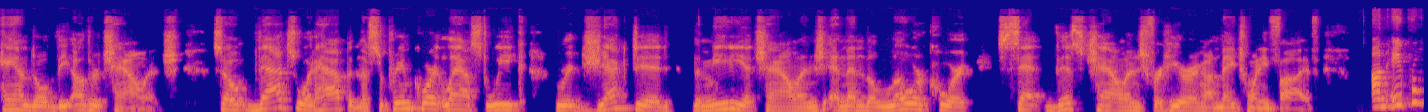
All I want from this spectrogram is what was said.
handled the other challenge. So that's what happened. The Supreme Court last week rejected the media challenge, and then the lower court set this challenge for hearing on May 25. On April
